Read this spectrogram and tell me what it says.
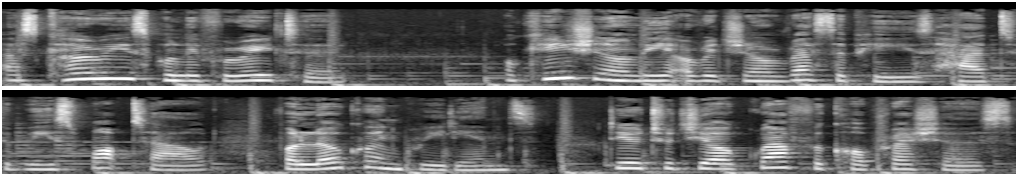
As curries proliferated, occasionally original recipes had to be swapped out for local ingredients due to geographical pressures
